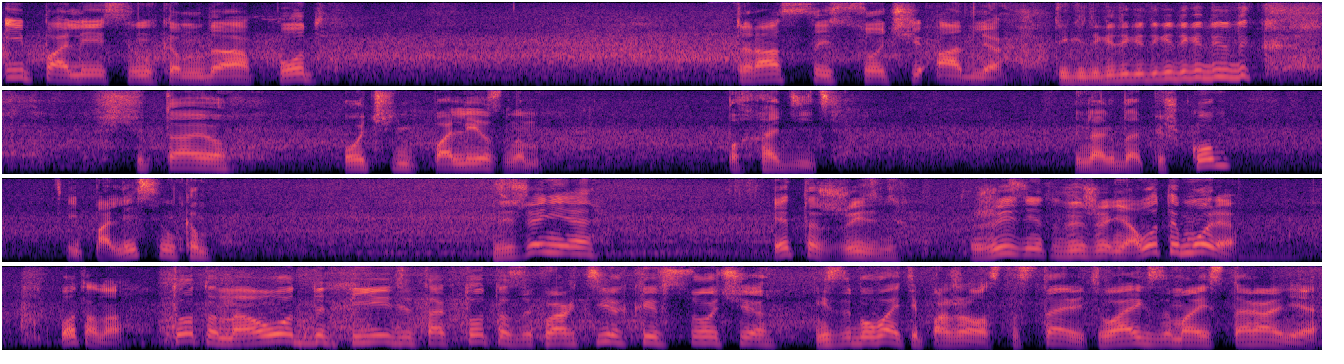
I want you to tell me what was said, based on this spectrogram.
и по лесенкам, да, под трассой Сочи-Адлер. Считаю очень полезным походить иногда пешком и по лесенкам. Движение – это жизнь. Жизнь – это движение. А вот и море. Вот оно. Кто-то на отдых едет, а кто-то за квартиркой в Сочи. Не забывайте, пожалуйста, ставить лайк за мои старания.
